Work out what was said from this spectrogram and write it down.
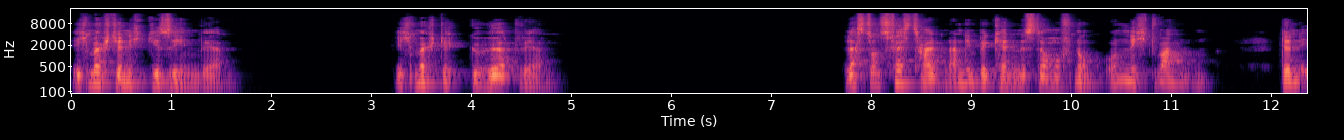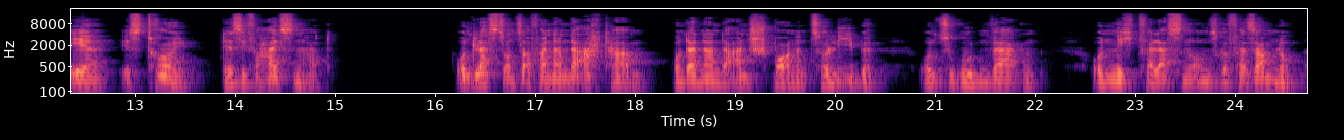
Ich möchte nicht gesehen werden. Ich möchte gehört werden. Lasst uns festhalten an dem Bekenntnis der Hoffnung und nicht wanken denn er ist treu, der sie verheißen hat. Und lasst uns aufeinander acht haben und einander anspornen zur Liebe und zu guten Werken und nicht verlassen unsere Versammlung,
